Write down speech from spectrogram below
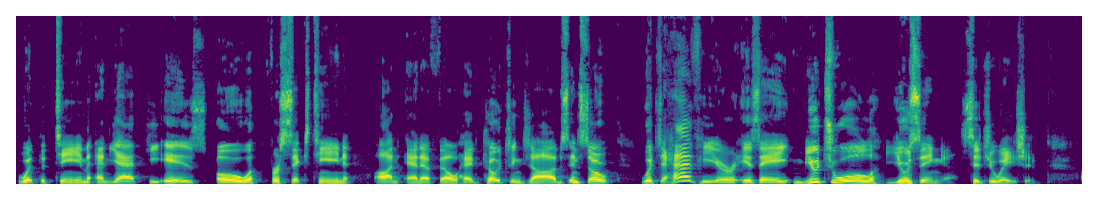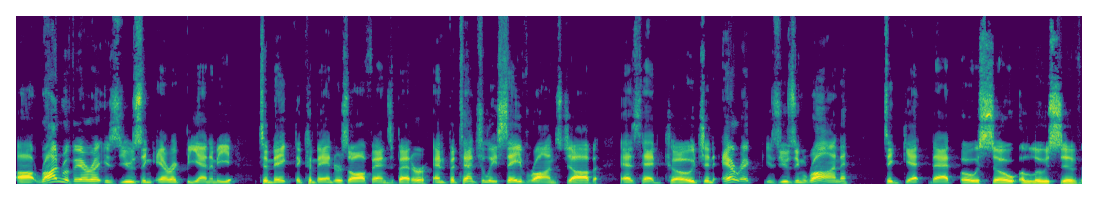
with the team, and yet he is 0 for 16 on NFL head coaching jobs. And so what you have here is a mutual using situation. Uh, Ron Rivera is using Eric Bieniemy to make the Commanders' offense better and potentially save Ron's job as head coach. And Eric is using Ron to get that oh so elusive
